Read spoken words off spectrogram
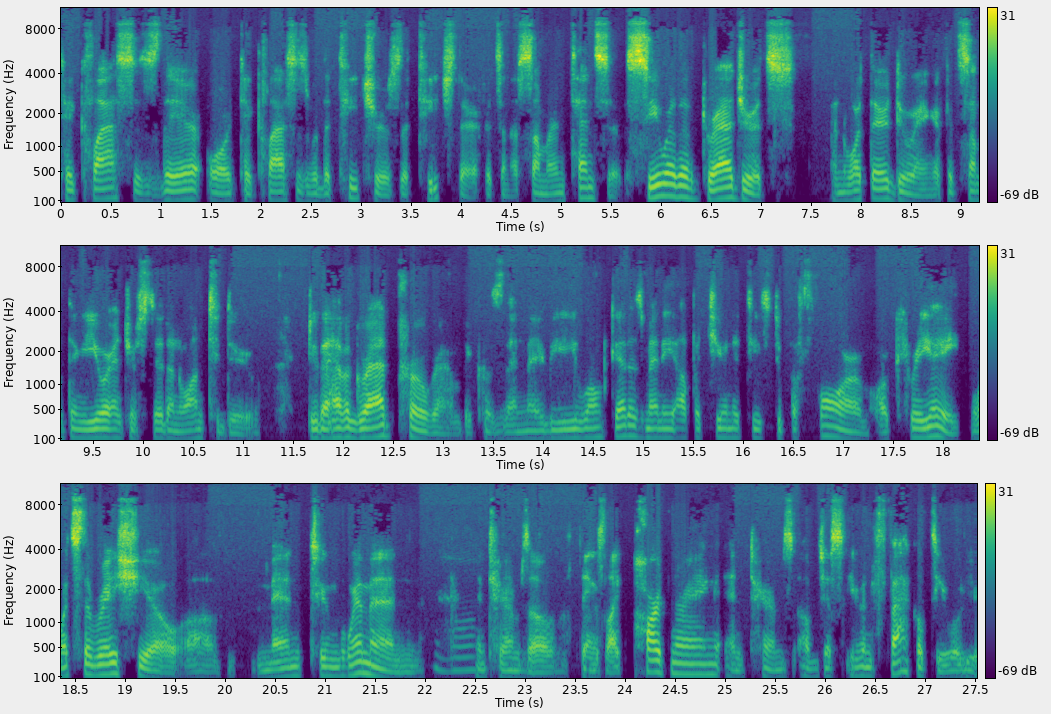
take classes there or take classes with the teachers that teach there if it's in a summer intensive. See where the graduates and what they're doing, if it's something you are interested and want to do. Do they have a grad program? Because then maybe you won't get as many opportunities to perform or create. What's the ratio of men to women mm-hmm. in terms of things like partnering, in terms of just even faculty? Well, you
